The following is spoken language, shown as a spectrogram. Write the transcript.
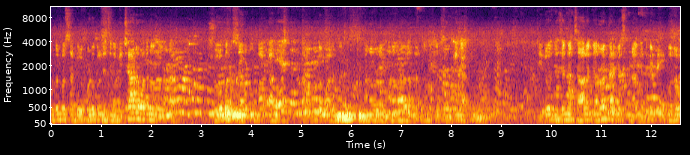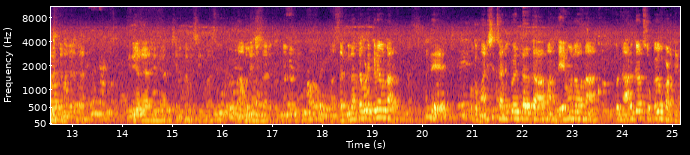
కుటుంబ సభ్యులు కొడుకులు నిజంగా విచారవదనంలో కూడా శోభన్ శ్రవణ ఉమాకాంత్ తన కుటుంబాలు మనవాళ్ళు మనవాళ్ళు అందరూ ముందుకు వచ్చి ముఖ్యంగా ఈరోజు నిజంగా చాలా గర్వంగా అనిపిస్తుంది నాకు. ఎందుకంటే ఈ గొర్రెల వెంకన్న గారు కానీ మిరియాల యాదగిరి గారు చిరపల్లి శ్రీనివాస్ రామలేశ్వర గారు ఇక్కడ ఉన్నటువంటి మా సభ్యులంతా కూడా ఇక్కడే ఉన్నారు. అంటే ఒక మనిషి చనిపోయిన తర్వాత మన దేహంలో ఉన్న కొన్ని ఆరోగ్యాలు ఉపయోగపడతాయి.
